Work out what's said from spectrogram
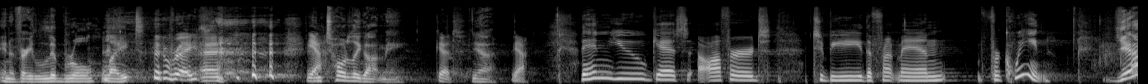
in a very liberal light. right. and, Yeah. and totally got me. Good. Yeah. Yeah. Then you get offered to be the front man for Queen. Yeah.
